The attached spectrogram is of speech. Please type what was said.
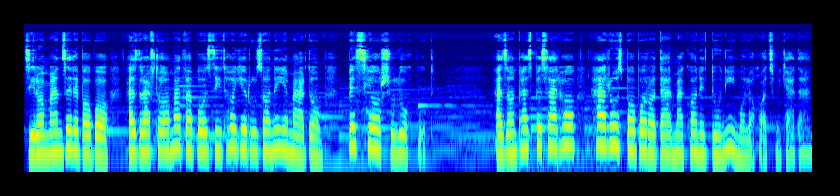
زیرا منزل بابا از رفت و آمد و بازدیدهای روزانه مردم بسیار شلوغ بود. از آن پس پسرها هر روز بابا را در مکان دونی ملاقات می کردند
